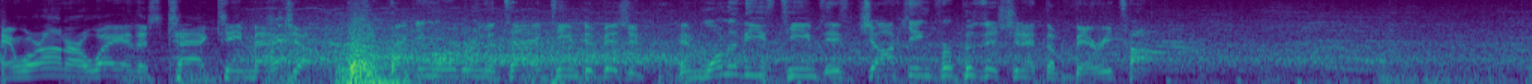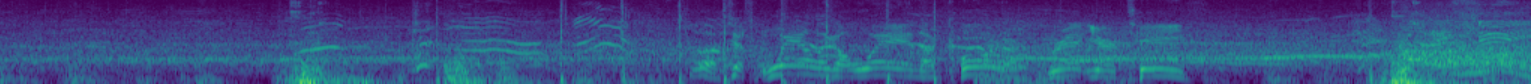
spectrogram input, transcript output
And we're on our way in this tag team matchup. There's a pecking order in the tag team division, and one of these teams is jockeying for position at the very top. Look, just wailing away in the corner. Grit your teeth. Running knee.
